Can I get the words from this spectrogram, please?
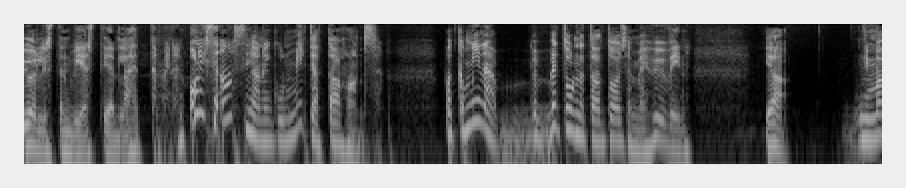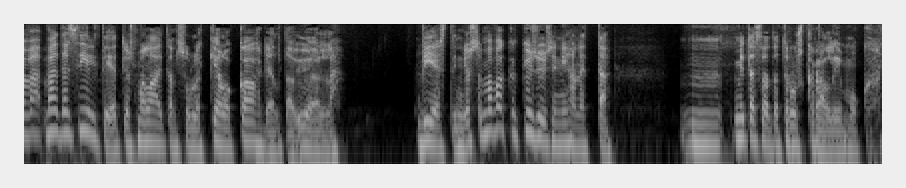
yöllisten viestien lähettäminen. Oli se asia niin kuin mikä tahansa. Vaikka minä, me, tunnetaan toisemme hyvin ja niin mä vä- väitän silti, että jos mä laitan sulle kello kahdelta yöllä viestin, jossa mä vaikka kysyisin ihan, että mm, mitä sä otat ruskaralliin mukaan.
